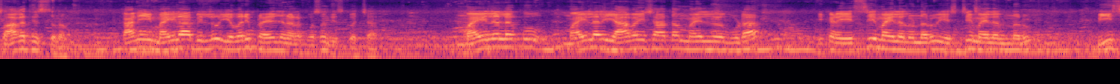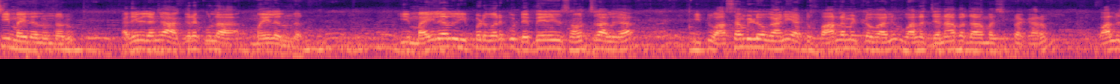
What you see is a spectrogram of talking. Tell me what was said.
స్వాగతిస్తున్నాం. కానీ ఈ మహిళా బిల్లు ఎవరి ప్రయోజనాల కోసం తీసుకొచ్చారు? మహిళలకు మహిళలు యాభై శాతం మహిళలు కూడా ఇక్కడ ఎస్సీ మహిళలు ఉన్నారు ఎస్టీ మహిళలు ఉన్నారు బీసీ మహిళలు ఉన్నారు అదేవిధంగా అగ్రకుల మహిళలు ఉన్నారు. ఈ మహిళలు ఇప్పటి వరకు డెబ్బై ఎనిమిది సంవత్సరాలుగా ఇటు అసెంబ్లీలో కానీ అటు పార్లమెంట్లో కానీ వాళ్ళ జనాభా దామర్శి ప్రకారం వాళ్ళు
